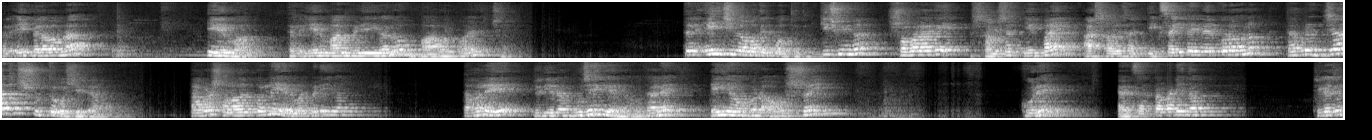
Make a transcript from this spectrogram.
তাহলে এই পেলাম আমরা এর মান। তাহলে এর মান বেরিয়ে গেল বারো পয়েন্ট ছয়। তাহলে এই ছিল আমাদের পদ্ধতি। কিছুই না, সবার আগে সামেশন এফ আই আর summation X I F I বের করা হলো, তারপরে জাস্ট সূত্র বসিয়ে দেওয়া হলো। তারপরে সমাধান করলে এর মান বেরিয়ে গেল। তাহলে যদি এটা বুঝে গিয়ে থাকো, তাহলে এই অঙ্কটা অবশ্যই করে অ্যান্সারটা পাঠিয়ে দাও। ঠিক আছে?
